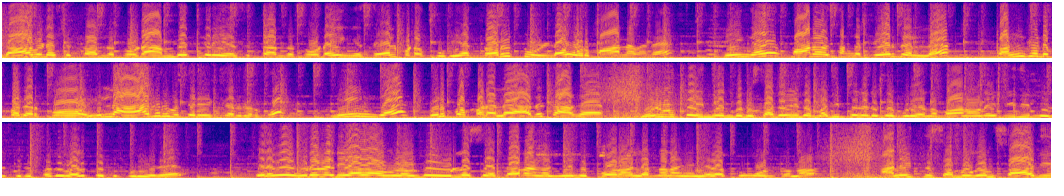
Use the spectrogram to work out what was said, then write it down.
திராவிட சித்தாந்தத்தோட அம்பேத்கரிய சித்தாந்தத்தோட இங்க செயல்படக்கூடிய கருத்துள்ள ஒரு மாணவனை நீங்க மாணவர் சங்க தேர்தல்ல பங்கெடுப்பதற்கோ இல்ல ஆதரவு தெரிவிக்கிறதற்கோ நீங்க விருப்பப்படல. அதுக்காக 75 எண்பது சதவீத மதிப்பெண் எடுக்கக்கூடிய அந்த மாணவனை வீதியில் நிறுத்தியிருப்பது வருத்தத்துக்குரியது. எனவே உடனடியாக அவங்களை வந்து உள்ள சேர்த்தா நாங்க அங்கிருந்து போறோம். இல்லைன்னா நாங்க எங்க ஏதாவது சொன்னோம். அனைத்து சமூகம் சாதி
